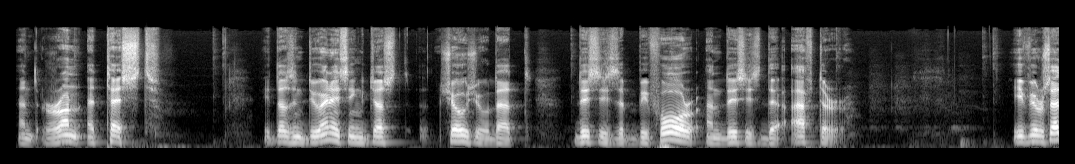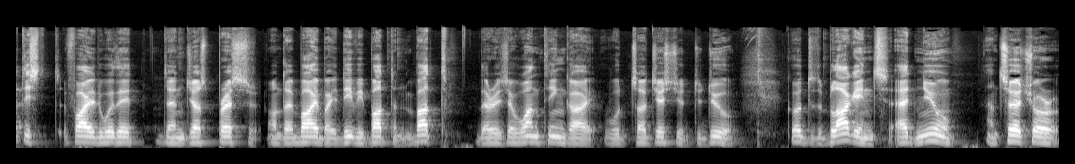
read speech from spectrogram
and run a test. It doesn't do anything, just shows you that this is the before and this is the after. If you're satisfied with it, then just press on the Bye Bye Divi button. But there is a one thing I would suggest you to do. Go to the plugins, add new and search for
